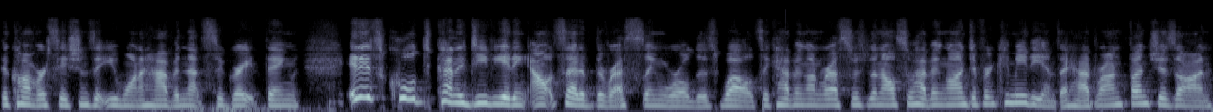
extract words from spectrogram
the conversations that you want to have. And that's the great thing. And it's cool to kind of deviating outside of the wrestling world as well. It's like having on wrestlers, but also having on different comedians. I had Ron Funches on.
